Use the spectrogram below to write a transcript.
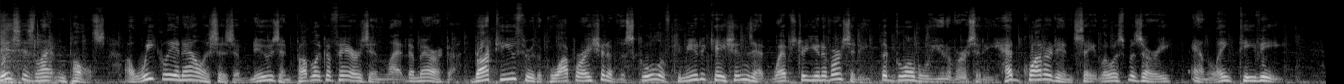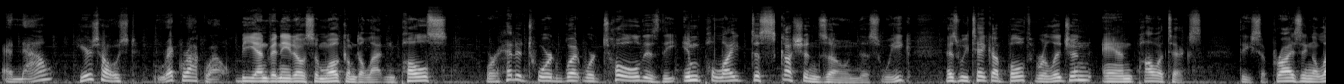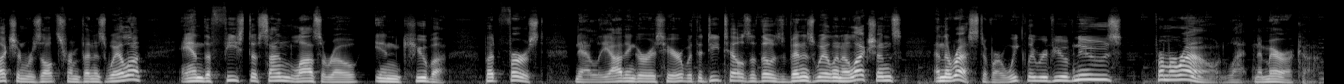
This is Latin Pulse, a weekly analysis of news and public affairs in Latin America, brought to you through the cooperation of the School of Communications at Webster University, the global university headquartered in St. Louis, Missouri, and Link TV. And now, here's host Rick Rockwell. Bienvenidos and welcome to Latin Pulse. We're headed toward what we're told is the impolite discussion zone this week as we take up both religion and politics, the surprising election results from Venezuela, and the Feast of San Lazaro in Cuba. But first, Natalie Ottinger is here with the details of those Venezuelan elections and the rest of our weekly review of news from around Latin America.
